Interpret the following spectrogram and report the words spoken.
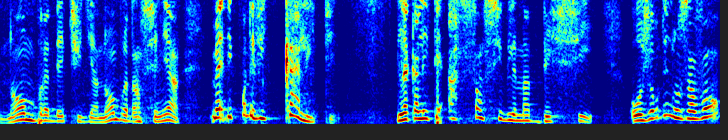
nombre d'étudiants, nombre d'enseignants. Mais du point de vue qualité, la qualité a sensiblement baissé. Aujourd'hui, nous avons,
